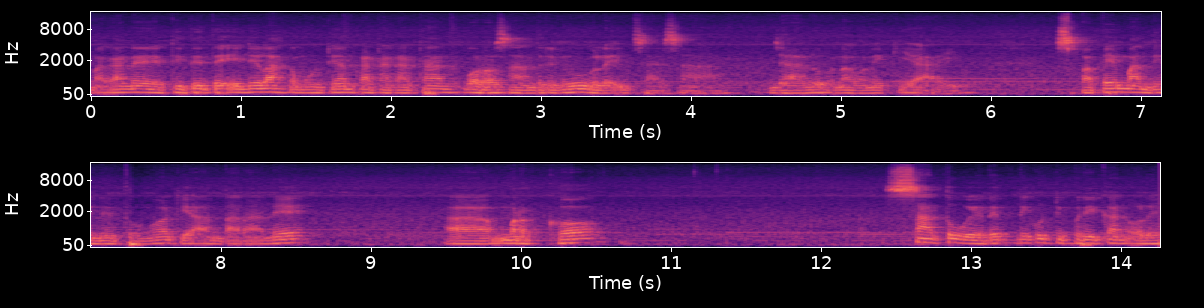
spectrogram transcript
makanya di titik inilah kemudian kadang-kadang para santri itu boleh ijazah jaluk nangone kiai. Sebabnya mantine donga diantarane uh, mergo satu wirid niku diberikan oleh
